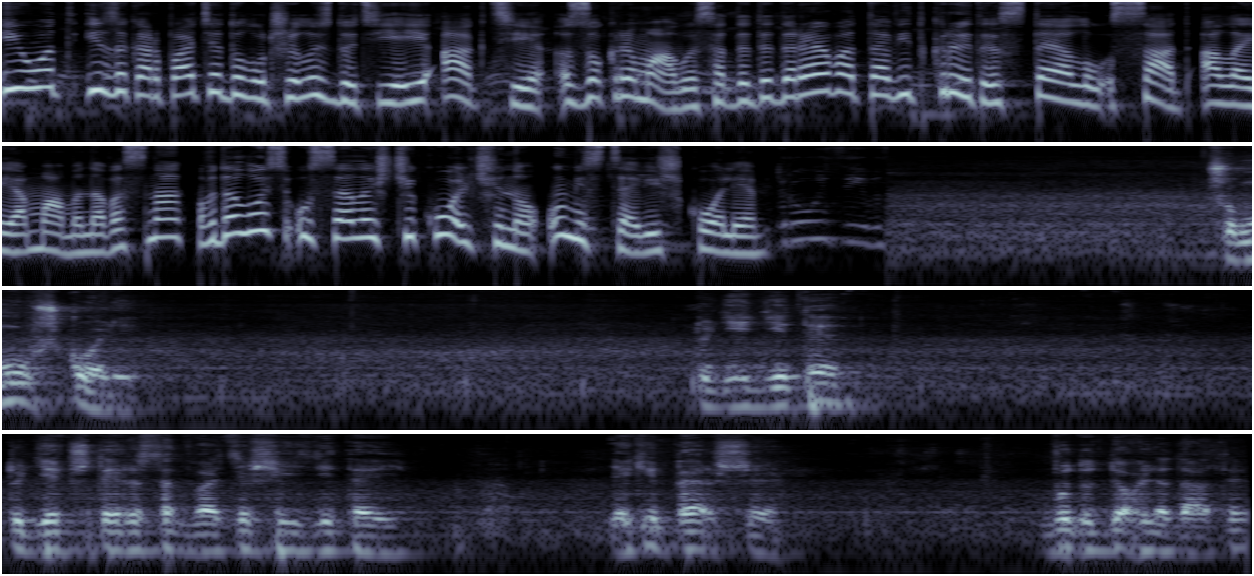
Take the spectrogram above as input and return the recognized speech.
І от і Закарпаття долучилось до цієї акції. Зокрема, висадити дерева та відкрити стелу сад алея Мамина весна вдалось у селищі Кольчино у місцевій школі. Чому в школі? Тоді діти, тоді 426 дітей, які перше будуть доглядати,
